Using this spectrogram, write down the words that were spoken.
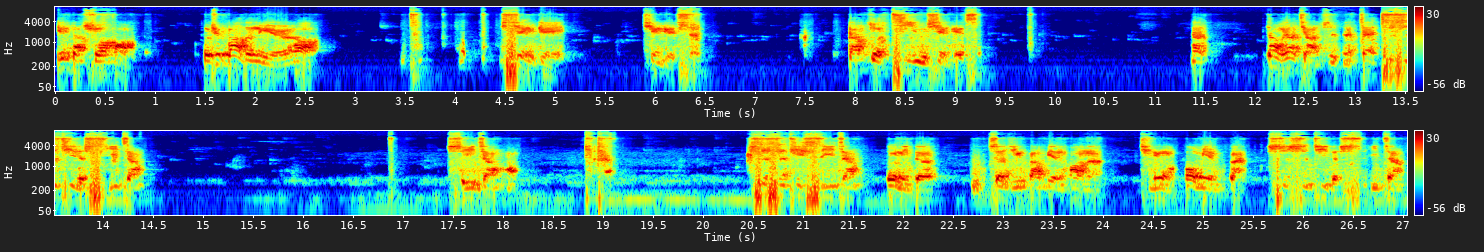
耶弗他说哈，我就把我的女儿哈献给献给神。当做祭物献给神。那但我要讲的是，在士师记的十一章，十一章哈，士世纪十一章。如果你的圣经方便的话呢，请往后面翻四世纪的十一章。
